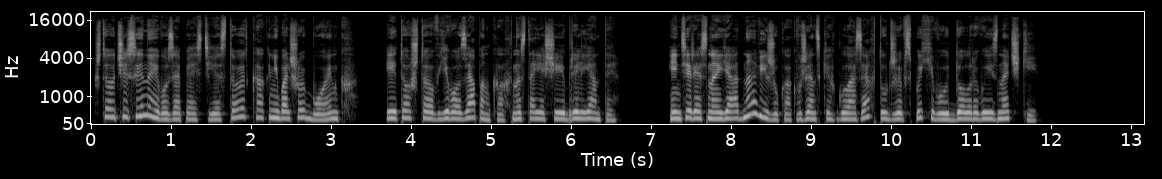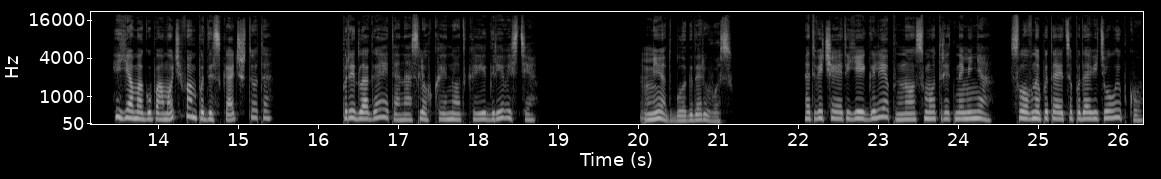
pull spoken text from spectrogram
Что часы на его запястье стоят как небольшой Боинг, и то, что в его запонках настоящие бриллианты. Интересно, я одна вижу, как в женских глазах тут же вспыхивают долларовые значки. Я могу помочь вам подыскать что-то. Предлагает она с легкой ноткой игривости. Нет, благодарю вас. Отвечает ей Глеб, но смотрит на меня, словно пытается подавить улыбку.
